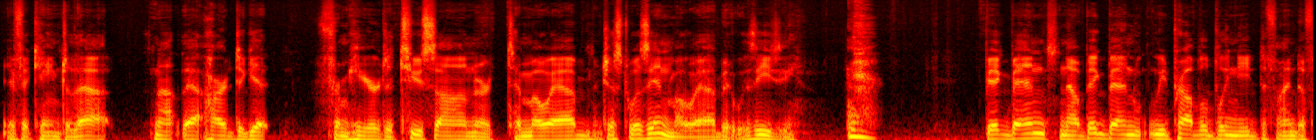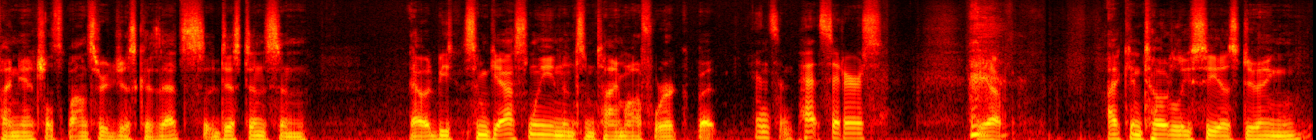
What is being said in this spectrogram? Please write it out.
if it came to that. It's not that hard to get from here to Tucson or to Moab. It just was in Moab. It was easy. Big Bend. Now, Big Bend, we'd probably need to find a financial sponsor just because that's a distance and that would be some gasoline and some time off work. But and some pet sitters. Yep. I can totally see us doing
